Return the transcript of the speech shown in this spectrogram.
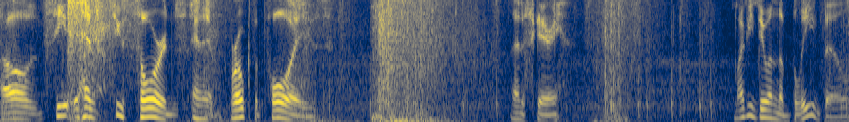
Oh, see, it has two swords, and it broke the poise. That is scary. Might be doing the bleed build.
